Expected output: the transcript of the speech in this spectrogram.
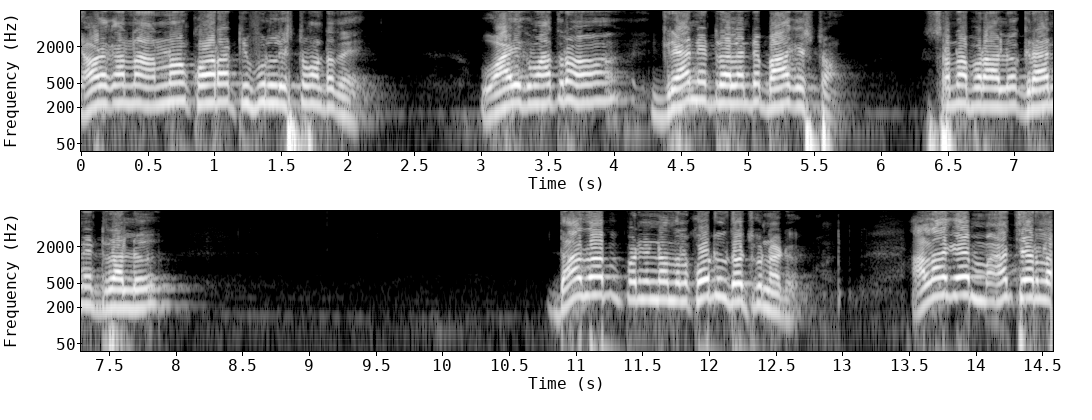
ఎవరికన్నా అన్నం కూర టిఫిన్లు ఇష్టం ఉంటుంది. వాడికి మాత్రం గ్రానైట్ రాళ్ళు అంటే బాగా ఇష్టం. సున్నపురాలు గ్రానైట్ రాళ్ళు. దాదాపు పన్నెండు వందల కోట్లు దోచుకున్నాడు. అలాగే మాచర్ల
